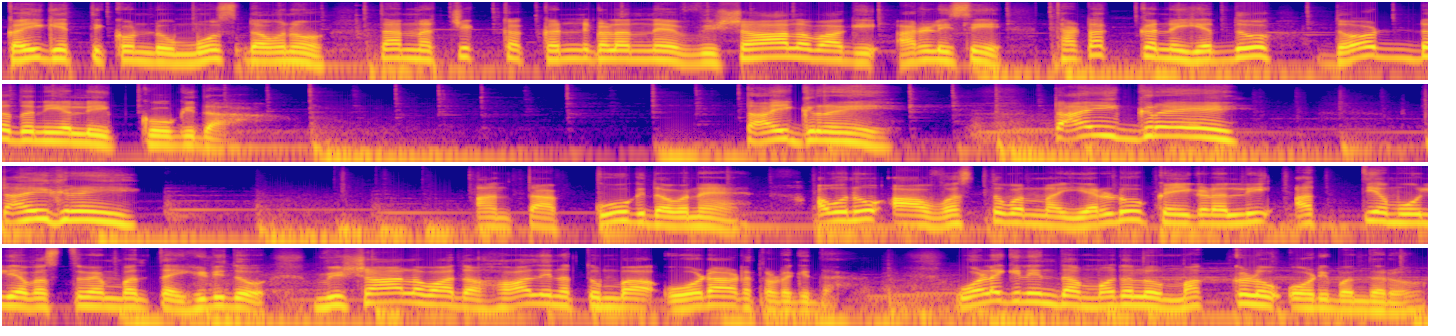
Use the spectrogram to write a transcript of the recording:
ಕೈಗೆತ್ತಿಕೊಂಡು ಮೂಸಿದವನು ತನ್ನ ಚಿಕ್ಕ ಕಣ್ಣುಗಳನ್ನೇ ವಿಶಾಲವಾಗಿ ಅರಳಿಸಿ ಥಟಕ್ಕನೆ ಎದ್ದು ದೊಡ್ಡ ದನಿಯಲ್ಲಿ ಕೂಗಿದ. ಟೈಗ್ರೇ ಟೈಗ್ರೇ ಟೈಗ್ರೇ ಅಂತ ಕೂಗಿದವನೇ, ಅವನು ಆ ವಸ್ತುವನ್ನ ಎರಡೂ ಕೈಗಳಲ್ಲಿ ಅತ್ಯಮೂಲ್ಯ ವಸ್ತುವೆಂಬಂತೆ ಹಿಡಿದು ವಿಶಾಲವಾದ ಹಾಲಿನ ತುಂಬ ಓಡಾಡತೊಡಗಿದ. ಒಳಗಿನಿಂದ ಮೊದಲು ಮಕ್ಕಳು ಓಡಿ ಬಂದರು,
